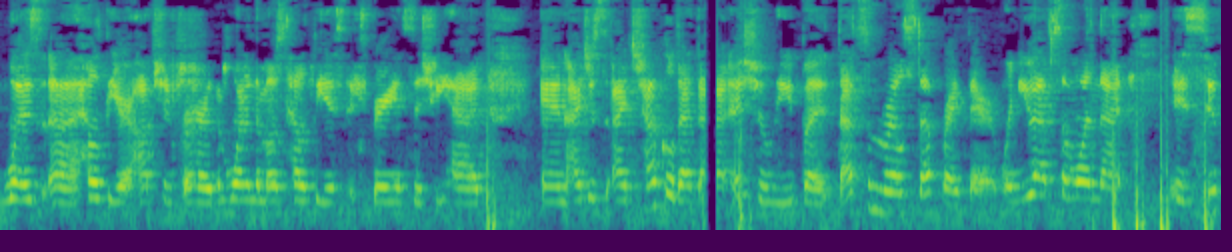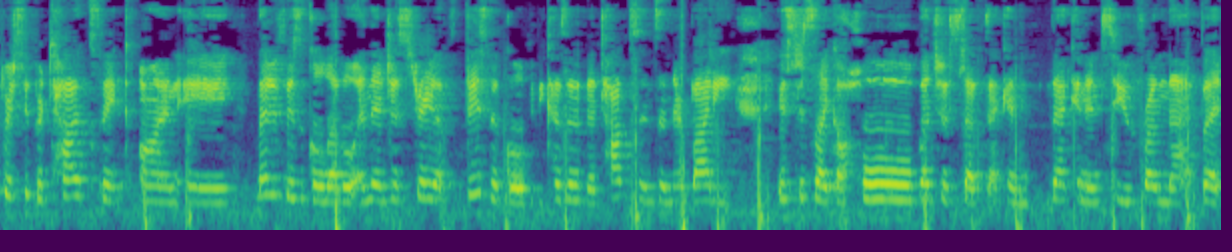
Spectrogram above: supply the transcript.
was a healthier option for her, one of the most healthiest experiences she had. And I just I chuckled at that initially, but that's some real stuff right there. When you have someone that is super super toxic on a metaphysical level and then just straight up physical because of the toxins in their body. It's just like a whole bunch of stuff that can that can ensue from that. But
